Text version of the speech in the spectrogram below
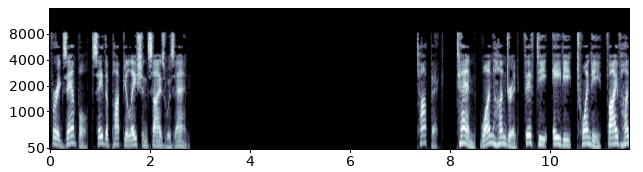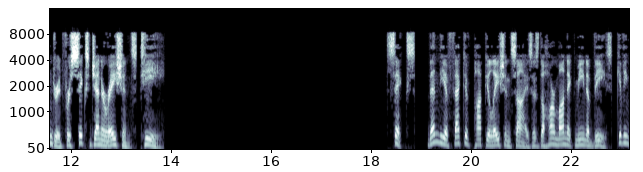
For example, say the population size was n. Topic 10, 100, 50, 80, 20, 500 for six generations t. 6 then the effective population size is the harmonic mean of these, giving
